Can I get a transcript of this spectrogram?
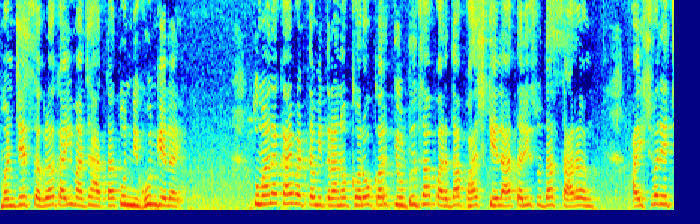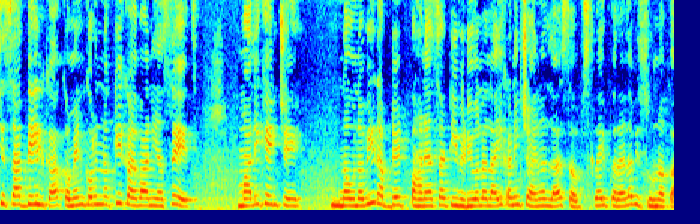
म्हणजे सगळं काही माझ्या हातातून निघून गेलं आहे तुम्हाला काय वाटतं मित्रांनो? खरोखर क्यूटूचा पर्दाफाश केला तरीसुद्धा सारंग ऐश्वर्याची साथ देईल का? कमेंट करून नक्की कळवा आणि असेच मालिकेंचे नवनवीन अपडेट पाहण्यासाठी व्हिडिओला लाईक आणि चॅनलला सबस्क्राईब करायला विसरू नका.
